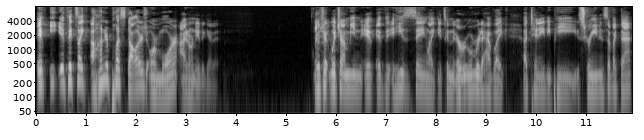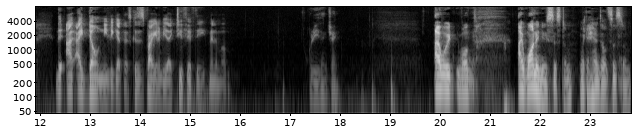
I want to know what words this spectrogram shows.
If if it's like a hundred plus dollars or more, I don't need to get it. Which which I mean, if if he's saying like it's gonna a rumor to have like a 1080p screen and stuff like that, th- I I don't need to get this because it's probably gonna be like 250 minimum. What do you think, Jane? I would well I want a new system, like a handheld system,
